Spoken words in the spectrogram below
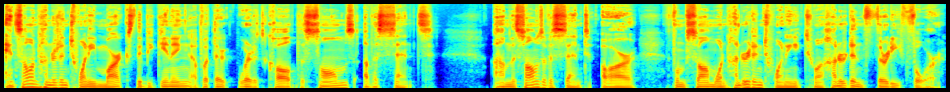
And Psalm 120 marks the beginning of what, what it's called the Psalms of Ascent. Um, the Psalms of Ascent are from Psalm 120 to 134.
